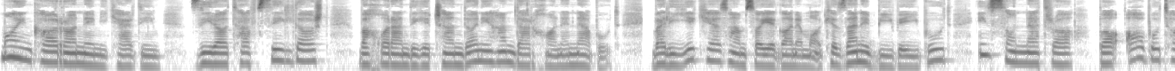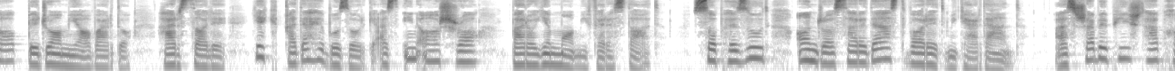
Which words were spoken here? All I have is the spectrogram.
ما این کار را نمی کردیم زیرا تفصیل داشت و خورنده چندانی هم در خانه نبود ولی یکی از همسایگان ما که زن بیوهی بود این سنت را با آب و تاب به جا می آورد و هر ساله یک قده بزرگ از این آش را برای ما می فرستاد. صبح زود آن را سر دست وارد می کردند. از شب پیش طبخ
